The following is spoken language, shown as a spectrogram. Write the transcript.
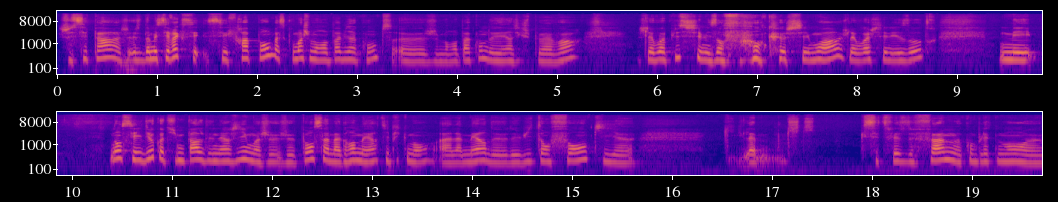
je, sais pas. non, mais c'est vrai que c'est, frappant parce que moi, je ne me rends pas bien compte. Euh, je me rends pas compte de l'énergie que je peux avoir. Je la vois plus chez mes enfants que chez moi, je la vois chez les autres. Mais non, c'est idiot quand tu me parles d'énergie. Moi, je, pense à ma grand-mère, typiquement, à la mère de, huit enfants, qui, euh, cette espèce de femme complètement euh,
